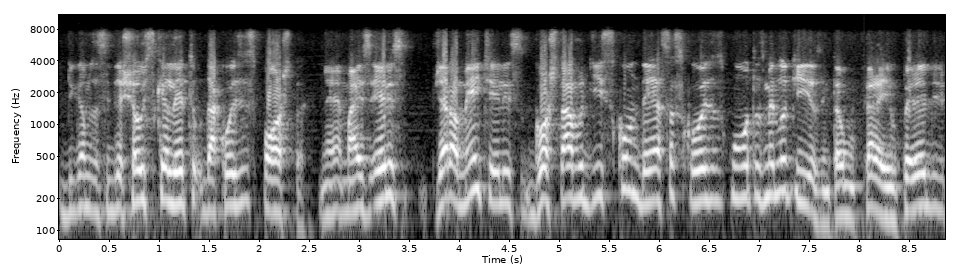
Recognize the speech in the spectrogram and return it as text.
digamos assim, deixou o esqueleto da coisa exposta, né? Mas eles geralmente eles gostavam de esconder essas coisas com outras melodias. Então, peraí, o período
